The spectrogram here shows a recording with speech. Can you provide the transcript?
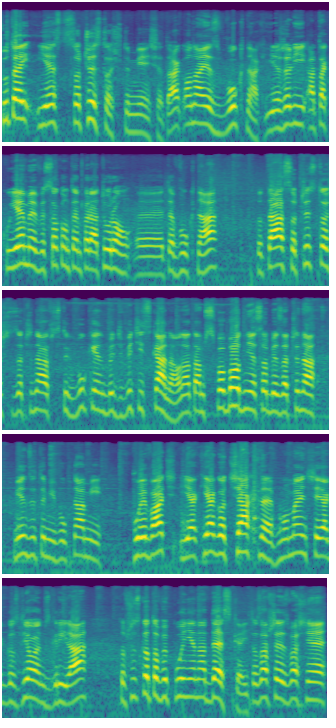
Tutaj jest soczystość w tym mięsie, tak? Ona jest w włóknach jeżeli atakujemy wysoką temperaturą e, te włókna, to ta soczystość zaczyna z tych włókien być wyciskana. Ona tam swobodnie sobie zaczyna między tymi włóknami pływać i jak ja go ciachnę w momencie, jak go zdjąłem z grilla, to wszystko to wypłynie na deskę i to zawsze jest właśnie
